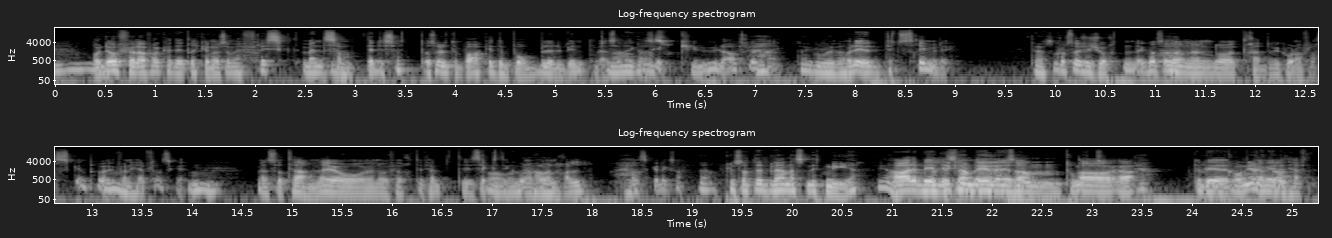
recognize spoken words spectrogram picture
Mm. Og da føler folk at de drikker noe som er friskt, men samtidig søtt. Og så er du tilbake til boble du begynte med. Så det er er ganske kul avslutning. En. Og det er jo dødsrimelig. Det er så- koster ikke 14, det koster sånn 130 kroner flasken, tror jeg, for en hel flaske. Mm. Men så er jo 140-50-60 kroner for en halv. flaske, liksom. Ja. Pluss at det blir nesten litt mye. Ja, det blir liksom, det kan sånn- bli det kan litt bli sånn tungt. Å, ja. Det blir, Konjakk, kan bli litt heftig.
